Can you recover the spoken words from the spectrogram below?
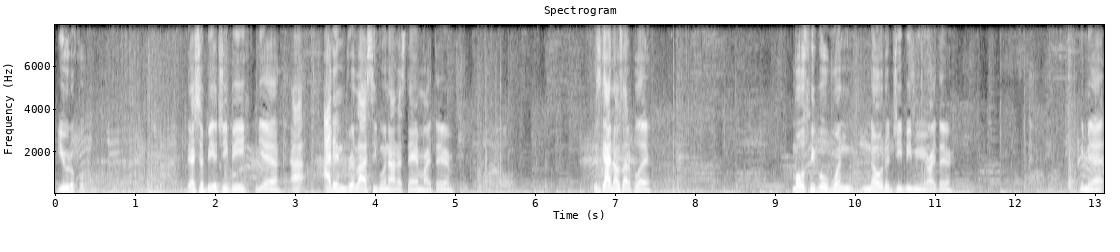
Beautiful. That should be a GB. Yeah, I, I didn't realize he went out of stand right there. This guy knows how to play. Most people wouldn't know the GB me right there. Give me that.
